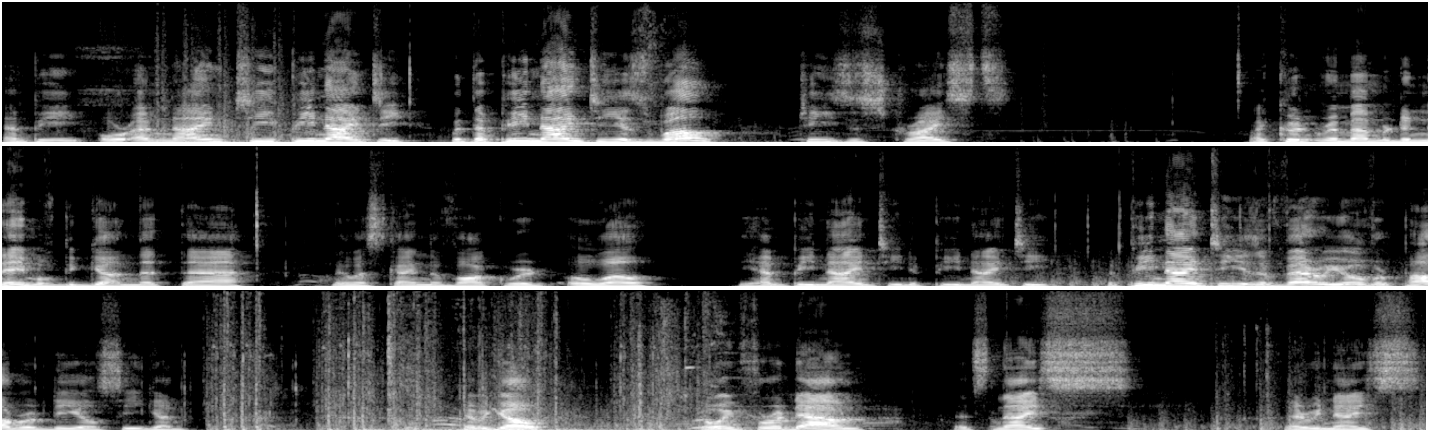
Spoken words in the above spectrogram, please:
MP or M90? P90. With the P90 as well? Jesus Christ. I couldn't remember the name of the gun. That, uh... That was kind of awkward. Oh well. The MP90, the P90. The P90 is a very overpowered DLC gun. There we go. Going for a down. That's nice. Very nice.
